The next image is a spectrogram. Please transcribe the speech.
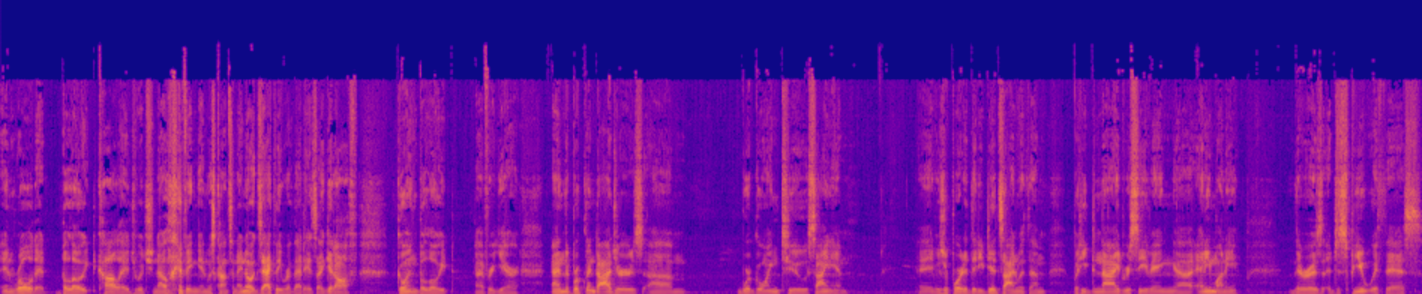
enrolled at Beloit College, which now living in Wisconsin, I know exactly where that is. I get off going Beloit every year, and the Brooklyn Dodgers um, were going to sign him. It was reported that he did sign with them, but he denied receiving uh, any money. There was a dispute with this,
